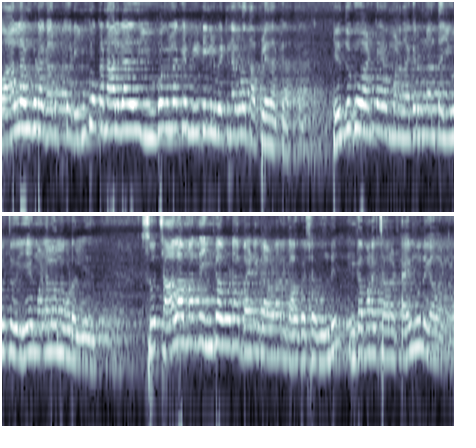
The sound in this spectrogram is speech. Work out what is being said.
వాళ్ళని కూడా కలుపుకొని ఇంకొక నాలుగైదు యువకులకే మీటింగ్లు పెట్టినా కూడా తప్పలేదక్క. ఎందుకు అంటే మన దగ్గర ఉన్నంత యూత్ ఏ మండలంలో కూడా లేదు. సో చాలామంది ఇంకా కూడా బయటకు రావడానికి అవకాశం ఉంది. ఇంకా మనకు చాలా టైం ఉంది కాబట్టి.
